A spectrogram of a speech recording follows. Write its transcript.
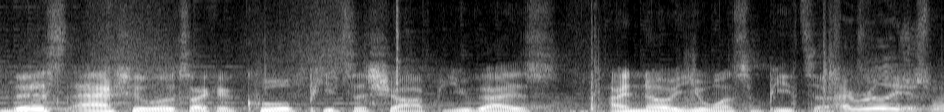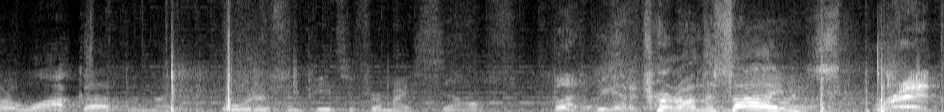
this actually looks like a cool pizza shop. You guys, I know you want some pizza. I really just want to walk up and like order some pizza for myself. But we gotta turn on the sign. Sprint.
